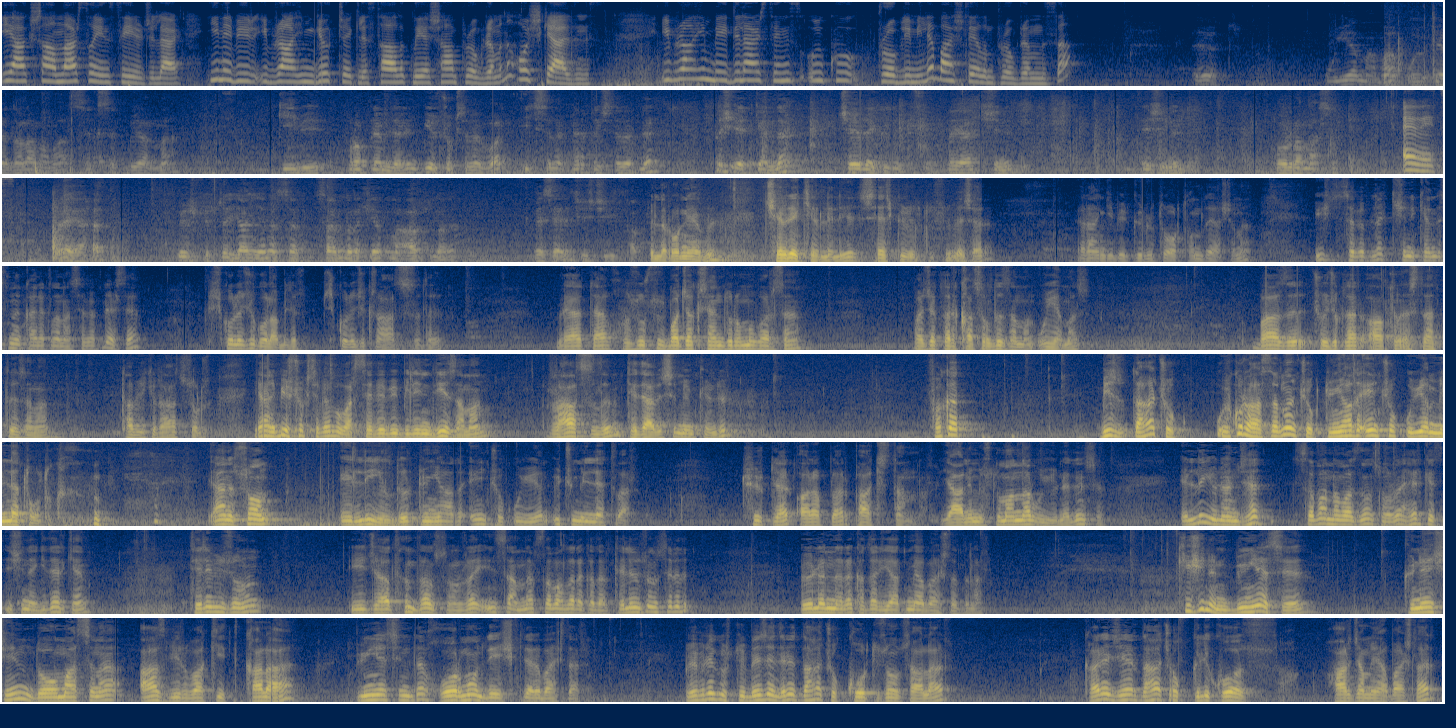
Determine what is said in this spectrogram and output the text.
İyi akşamlar sayın seyirciler. Yine bir İbrahim Gökçek'le Sağlıklı Yaşam programına hoş geldiniz. İbrahim Bey dilerseniz uyku problemiyle başlayalım programımıza. Evet. Uyuyamama, uykuya dalamama, sık sık uyanma gibi problemlerin birçok sebebi var. İç sebepler, dış sebepler. Dış etkenler çevre gürültüsü veya kişinin eşinin horlaması Evet. Veya üst üste yan yana sar, sarılarak yatma arzuları vesaire çeşit çeşit faktörler oynayabilir. Çevre kirliliği, ses gürültüsü vesaire. Herhangi bir gürültü ortamda yaşama. İç sebepler kişinin kendisinden kaynaklanan sebeplerse psikolojik olabilir. Psikolojik rahatsızlığı veyahut da huzursuz bacak sendromu varsa bacakları kasıldığı zaman uyuyamaz. Bazı çocuklar altını ıslattığı zaman tabii ki rahatsız olur. Yani birçok sebebi var. Sebebi bilindiği zaman rahatsızlığın tedavisi mümkündür. Fakat biz daha çok uyku rahatsızlarından çok dünyada en çok uyuyan millet olduk. yani son 50 yıldır dünyada en çok uyuyan 3 millet var. Türkler, Araplar, Pakistanlılar. Yani Müslümanlar uyuyor nedense. 50 yıl önce sabah namazından sonra herkes işine giderken televizyonun icadından sonra insanlar sabahlara kadar televizyon seyredip öğlenlere kadar yatmaya başladılar. Kişinin bünyesi güneşin doğmasına az bir vakit kala bünyesinde hormon değişiklikleri başlar. Böbrek üstü bezeleri daha çok kortizon sağlar. Karaciğer daha çok glikoz harcamaya başlar.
